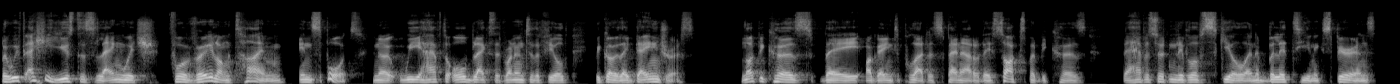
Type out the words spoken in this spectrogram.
But we've actually used this language for a very long time in sports. You know, we have the All Blacks that run into the field, we go, they're dangerous not because they are going to pull out a span out of their socks, but because they have a certain level of skill and ability and experience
